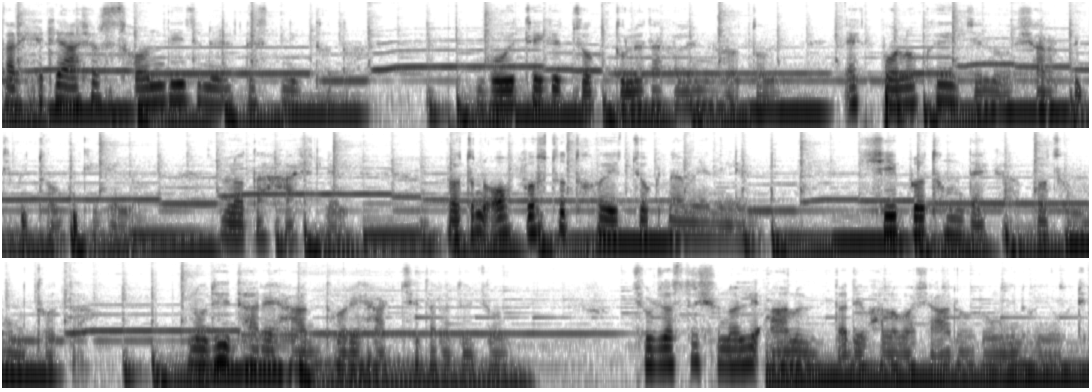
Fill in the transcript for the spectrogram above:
তার হেঁটে আসার ছন্দেই যেন একটা স্নিগ্ধতা। বই থেকে চোখ তুলে তাকালেন রতন। এক পলকে যেন সারা পৃথিবী থমকে গেল। লতা হাসলেন। রতন অপ্রস্তুত হয়ে চোখ নামিয়ে নিলেন। সেই প্রথম দেখা, প্রথম মুগ্ধতা। নদীর ধারে হাত ধরে হাঁটছে তারা দুজন। সূর্যাস্তের সোনালি আলোয় তাদের ভালোবাসা আরও রঙিন হয়ে ওঠে।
